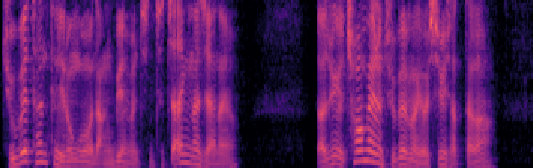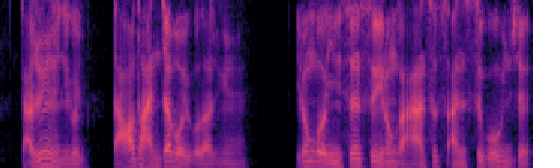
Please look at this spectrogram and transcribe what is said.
주베탄테 이런 거 낭비하면 진짜 짜증나지 않아요? 나중에 처음에는 주베 막 열심히 잤다가 나중에는 이거 나와도 안 잡아, 이거 나중에. 이런 거 인센스 이런 거안 쓰, 안 쓰고 이제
